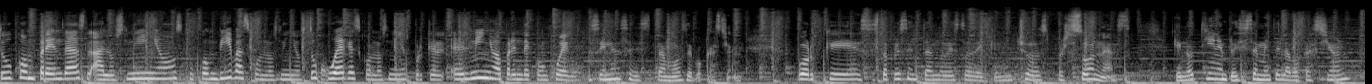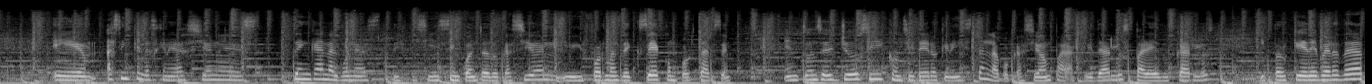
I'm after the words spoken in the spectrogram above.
tú comprendas a los niños, tú convivas con los niños, tú juegues con los niños, porque el, niño aprende con juego. Sí necesitamos de vocación, porque se está presentando esto de que muchas personas que no tienen precisamente la vocación eh, hacen que las generaciones tengan algunas deficiencias en cuanto a educación y formas de, de comportarse. Entonces yo sí considero que necesitan la vocación para cuidarlos, para educarlos y porque de verdad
